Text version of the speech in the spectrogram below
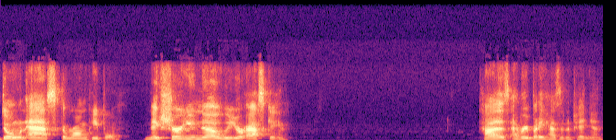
Don't ask the wrong people. Make sure you know who you're asking. Because everybody has an opinion.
